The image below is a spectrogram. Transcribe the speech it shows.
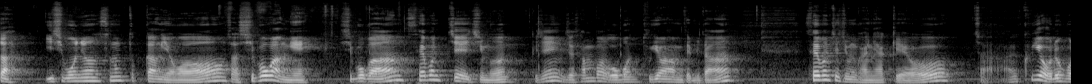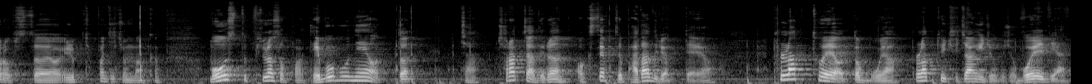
자, 25년 수능 특강 영어. 자, 15강에 15강 세 번째 지문. 그지? 이제 3번, 5번 두 개만 하면 됩니다. 세 번째 지문 강의할게요. 자, 크게 어려운 건 없어요. 일- 첫 번째 지문만큼. Most philosopher 대부분의 어떤 자 철학자들은 accept 받아들였대요. 플라토의 어떤 뭐야? 플라토의 주장이죠, 그죠? 뭐에 대한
